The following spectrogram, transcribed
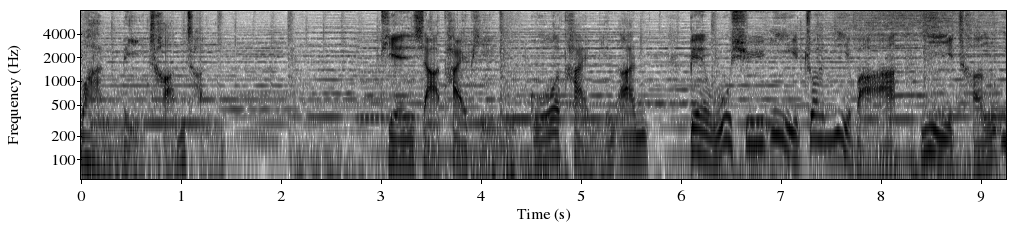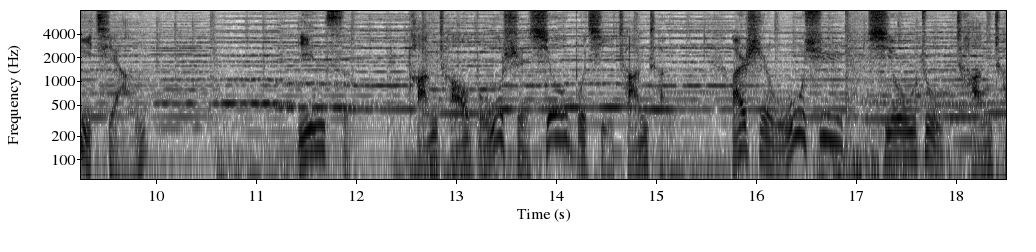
万里长城。天下太平，国泰民安，便无需一砖一瓦、一城一墙。因此，唐朝不是修不起长城，而是无需修筑长城。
